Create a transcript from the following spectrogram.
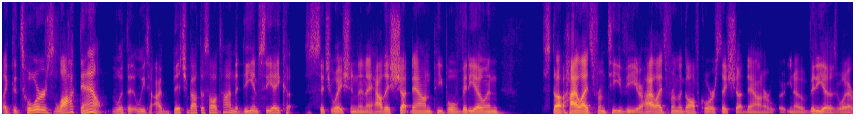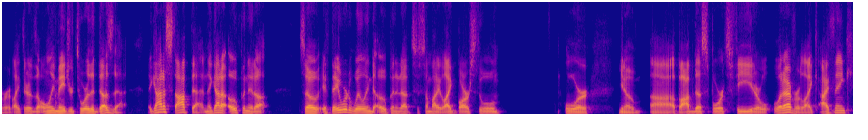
like the tours locked down with it. We I bitch about this all the time. The DMCA situation and how they shut down people videoing stuff highlights from TV or highlights from the golf course they shut down or, or you know videos or whatever. Like they're the only major tour that does that. They got to stop that and they got to open it up. So if they were willing to open it up to somebody like Barstool or you know uh, a Bob Does Sports feed or whatever, like I think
